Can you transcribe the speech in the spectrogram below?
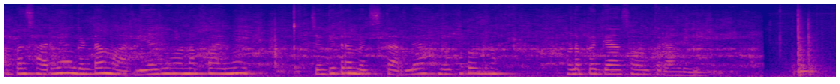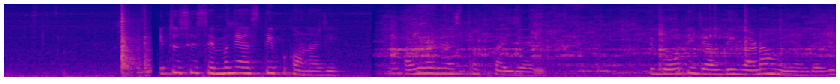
ਆਪਾਂ ਸਾਰੀਆਂ ਗੰਢਾਂ ਮਾਰ ਲਿਆ ਜੀ, ਹੁਣ ਆਪਾਂ ਇਹਨੂੰ ਚੰਗੀ ਤਰ੍ਹਾਂ ਮਿਕਸ ਕਰ ਲਿਆ ਮਿਲਕ ਪਾਊਡਰ ਹੁਣ ਆਪਾਂ ਗੈਸ ਔਨ ਕਰਾਂਗੇ ਜੀ। ਇਹ ਤੁਸੀਂ ਸਿਮ ਗੈਸ ਤੇ ਪਕਾਉਣਾ ਜੀ। ਹੌਲੀ ਹੌਲੀ ਇਸ ਤਰ੍ਹਾਂ ਪਕਾਈ ਜਾਏ ਇਹ ਬਹੁਤ ਹੀ ਜਲਦੀ ਗਾੜਾ ਹੋ ਜਾਂਦਾ ਜੀ।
